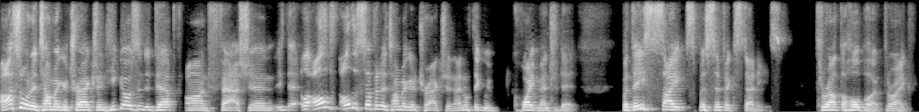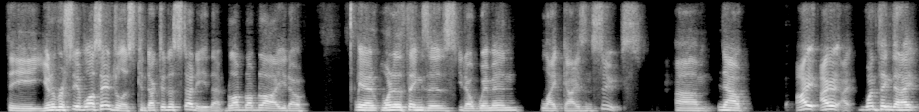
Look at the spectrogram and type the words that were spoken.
also in Atomic Attraction, he goes into depth on fashion, all all the stuff in Atomic Attraction. I don't think we've quite mentioned it, but they cite specific studies throughout the whole book. They're like the University of Los Angeles conducted a study that blah blah blah. You know, and one of the things is you know women like guys in suits. Um, now I, I, I one thing that I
